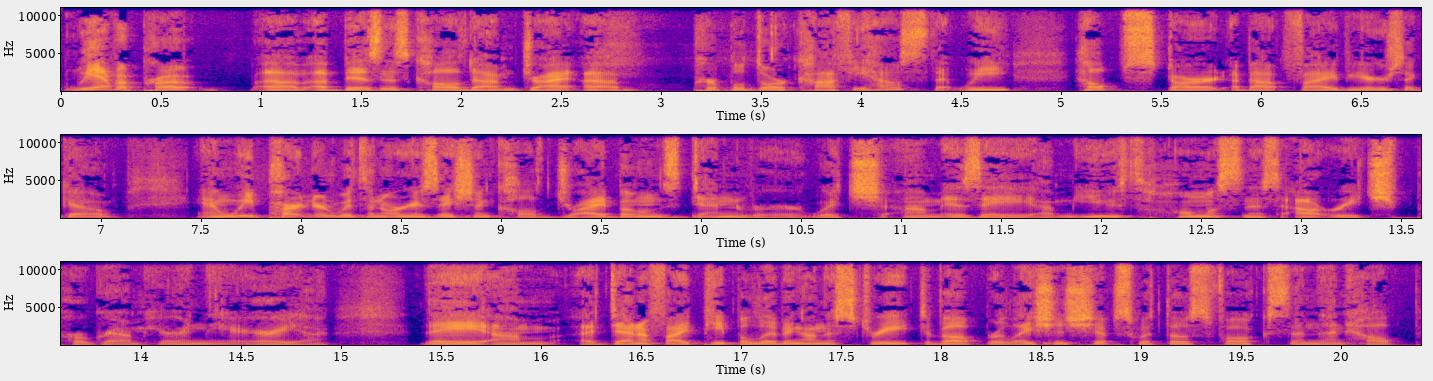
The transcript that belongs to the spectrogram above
we have a pro uh, a business called um, Dry uh, Purple Door Coffee House that we helped start about five years ago. And we partnered with an organization called Dry Bones Denver, which um, is a um, youth homelessness outreach program here in the area. They um, identify people living on the street, develop relationships with those folks, and then help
